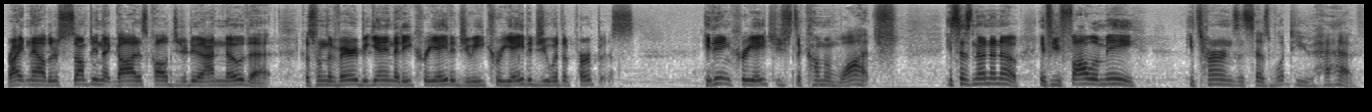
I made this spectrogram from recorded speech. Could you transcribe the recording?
Right now, there's something that God has called you to do. And I know that because from the very beginning that He created you, He created you with a purpose. He didn't create you just to come and watch. He says, No, no, no. If you follow me, He turns and says, What do you have?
